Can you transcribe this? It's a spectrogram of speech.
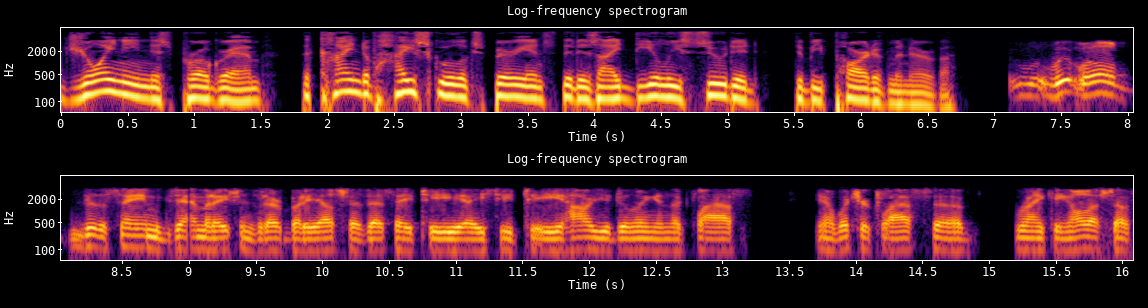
joining this program, the kind of high school experience that is ideally suited to be part of Minerva. We'll do the same examinations that everybody else does, SAT, ACT, how are you doing in the class, you know, what's your class uh, ranking, all that stuff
